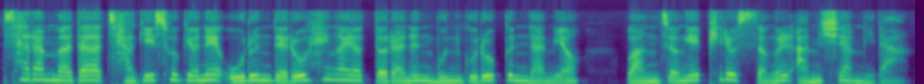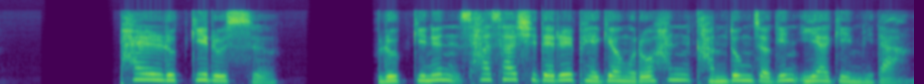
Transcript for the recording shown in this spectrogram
사람마다 자기 소견에 옳은 대로 행하였더라는 문구로 끝나며 왕정의 필요성을 암시합니다. 8. 룻기 루스 룻기는 사사시대를 배경으로 한 감동적인 이야기입니다.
